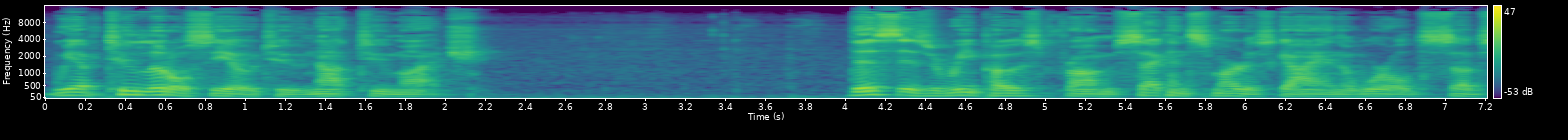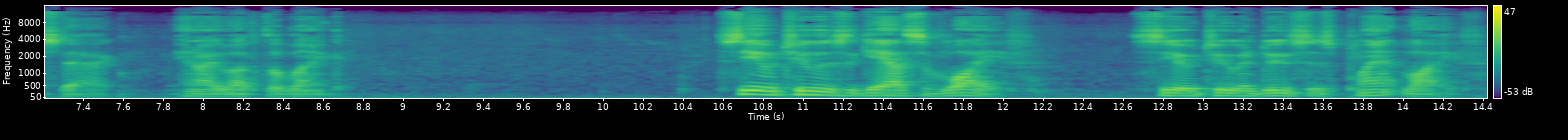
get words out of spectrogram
We have too little CO2, not too much. This is a repost from Second Smartest Guy in the World Substack, and I left the link. CO2 is the gas of life. CO2 induces plant life.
